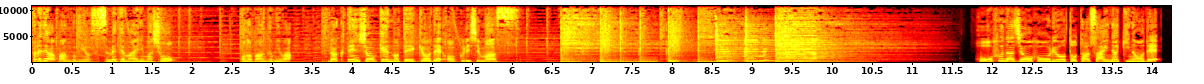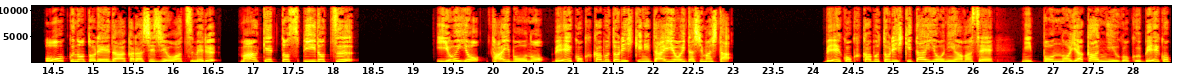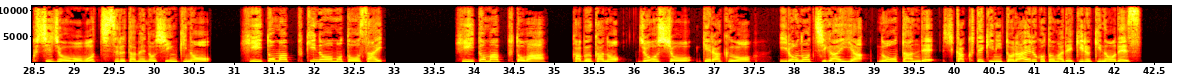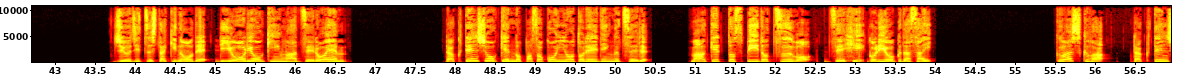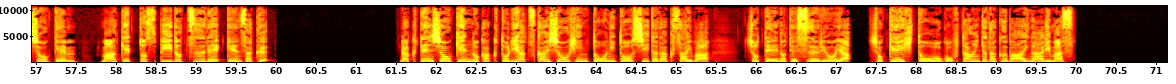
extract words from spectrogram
それでは番組を進めてまいりましょう。この番組は楽天証券の提供でお送りします。豊富な情報量と多彩な機能で多くのトレーダーから支持を集めるマーケットスピード2。いよいよ待望の米国株取引に対応いたしました。米国株取引対応に合わせ、日本の夜間に動く米国市場をウォッチするための新機能、ヒートマップ機能も搭載。ヒートマップとは、株価の上昇、下落を色の違いや濃淡で視覚的に捉えることができる機能です。充実した機能で利用料金は0円。楽天証券のパソコン用トレーディングツール、マーケットスピード2をぜひご利用ください。詳しくは楽天証券マーケットスピード2で検索。楽天証券の各取扱商品等に投資いただく際は、所定の手数料や諸経費等をご負担いただく場合があります。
